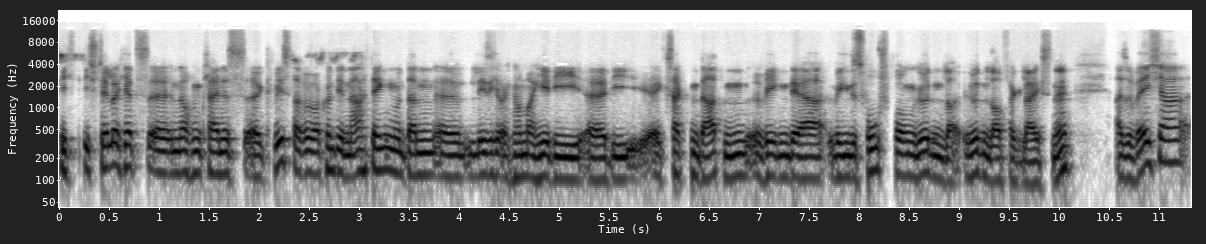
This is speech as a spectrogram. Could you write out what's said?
ich, ich stelle euch jetzt äh, noch ein kleines äh, Quiz, darüber könnt ihr nachdenken und dann äh, lese ich euch nochmal hier die, äh, die exakten Daten wegen, der, wegen des Hochsprung-Hürdenlaufvergleichs. Ne? Also welcher,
